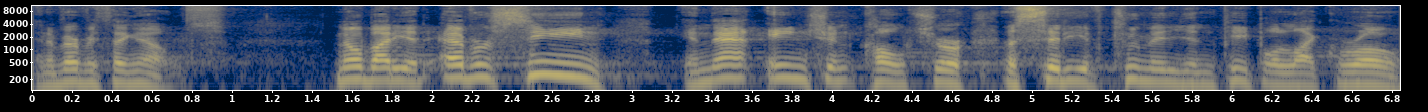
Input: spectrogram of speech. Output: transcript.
and of everything else. Nobody had ever seen in that ancient culture a city of two million people like Rome.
